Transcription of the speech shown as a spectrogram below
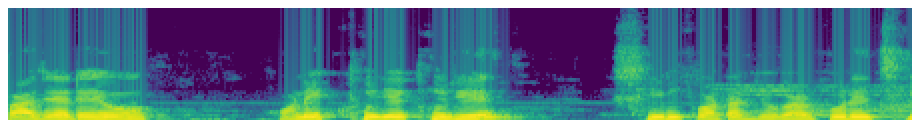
বাজারেও অনেক খুঁজে খুঁজে সিম কটা জোগাড় করেছি।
